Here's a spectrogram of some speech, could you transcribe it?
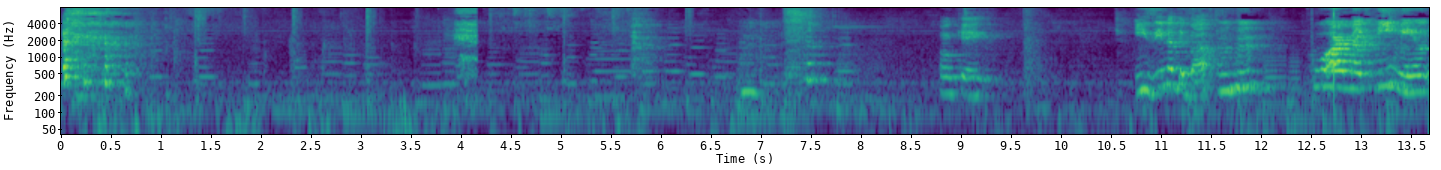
Please try. okay. Easy na, di ba? Mm-hmm. Who are my female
